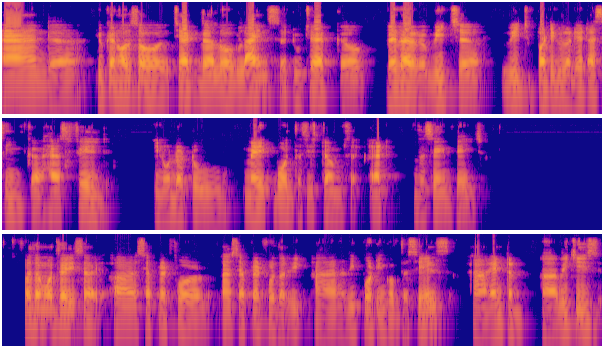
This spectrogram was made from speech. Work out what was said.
And uh, you can also check the log lines to check uh, whether which, uh, which particular data sync has failed in order to make both the systems at the same page. Furthermore, there is a, separate for separate for the re, uh, reporting of the sales uh, entered, uh, which is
